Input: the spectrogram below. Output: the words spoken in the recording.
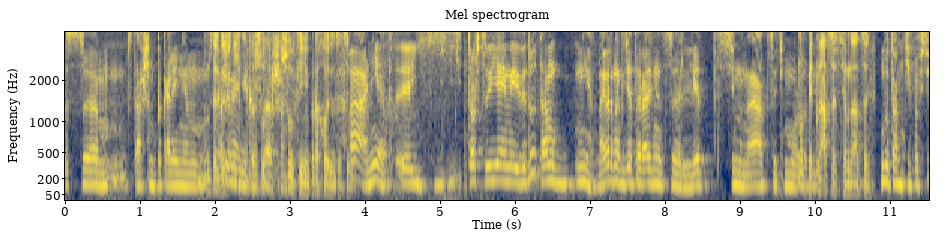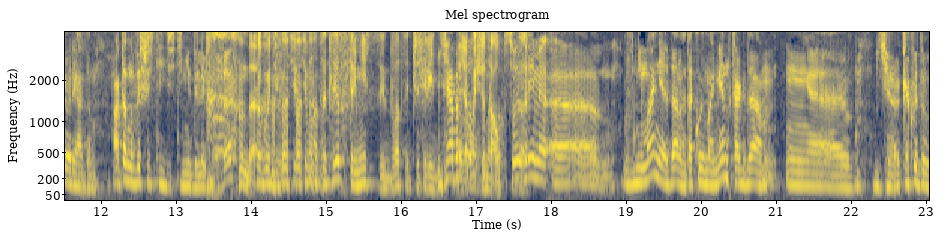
С эм, старшим поколением... Ну, ты говоришь, племянником шут- старшим. шутки не проходят у тебя. А, нет, э, то, что я имею в виду, там, нет, наверное, где-то разница лет 17, может ну, быть. 15-17. Ну, там типа все рядом. А там и до 60 недалеко, да? Да. Какой типа 17 лет, 3 месяца и 24 дня. Я обратил посчитал. в свое время э, внимание да, на такой момент, когда э, я какой-то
